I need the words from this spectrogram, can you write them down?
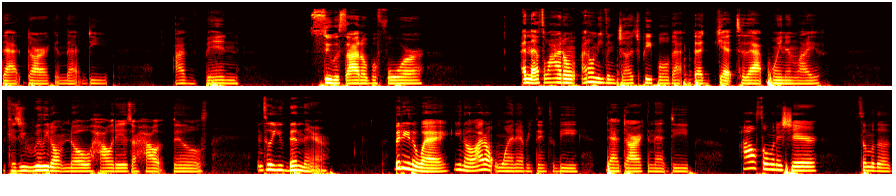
that dark and that deep. I've been suicidal before. And that's why I don't I don't even judge people that that get to that point in life. Because you really don't know how it is or how it feels until you've been there. But either way, you know, I don't want everything to be that dark and that deep. I also want to share some of the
